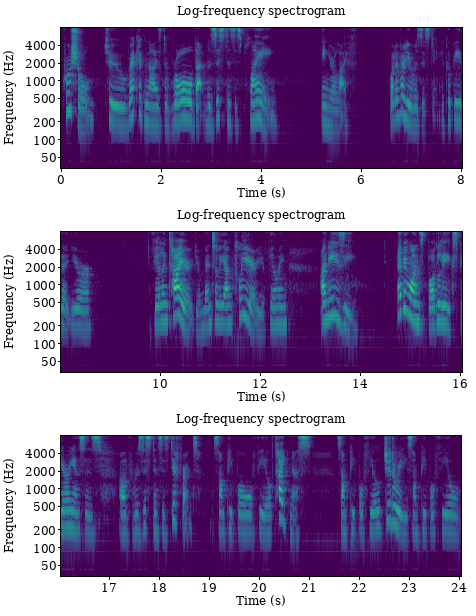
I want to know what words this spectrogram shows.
crucial to recognize the role that resistance is playing in your life. Whatever you're resisting, it could be that you're feeling tired, you're mentally unclear, you're feeling uneasy. Everyone's bodily experiences of resistance is different. Some people feel tightness, some people feel jittery, some people feel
